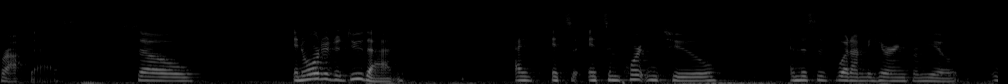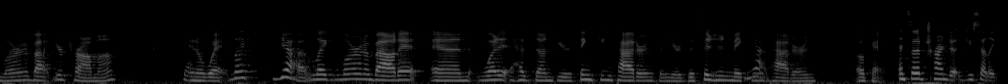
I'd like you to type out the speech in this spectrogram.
process. So in order to do that I, it's it's important to and this is what i'm hearing from you learn about your trauma in a way like yeah like learn about it and what it has done to your thinking patterns and your decision making Yes. patterns okay instead of trying to like you said like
